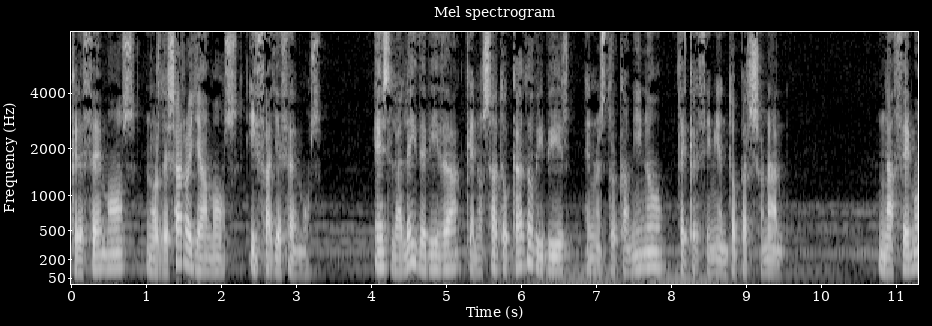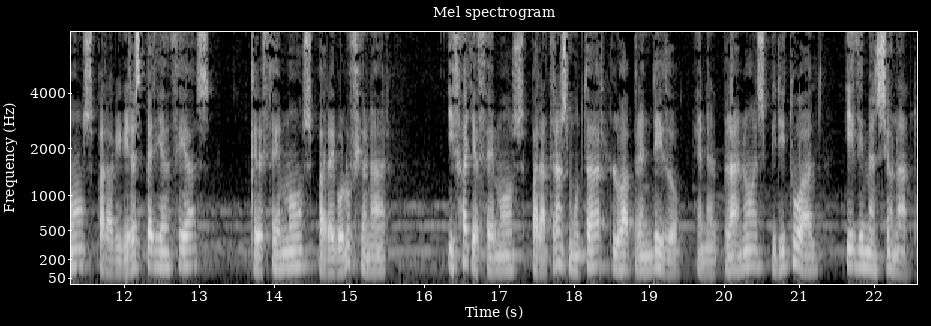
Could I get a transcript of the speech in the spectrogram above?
crecemos, nos desarrollamos y fallecemos. Es la ley de vida que nos ha tocado vivir en nuestro camino de crecimiento personal. Nacemos para vivir experiencias, crecemos para evolucionar y fallecemos para transmutar lo aprendido en el plano espiritual y dimensional.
